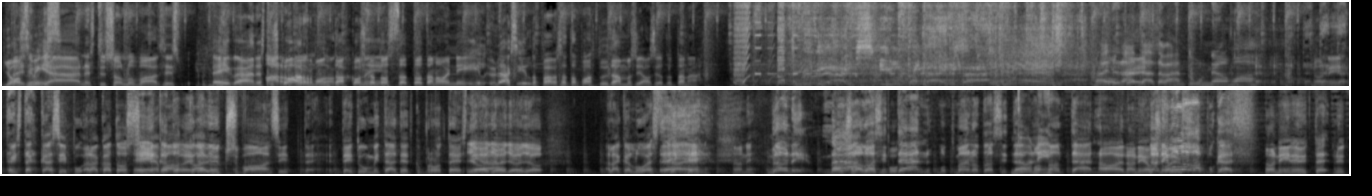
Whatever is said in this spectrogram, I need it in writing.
Jos ei se äänestys ollut, vaan siis... ei äänestys, Arvonta. arvonta, koska Niin. tuossa tota noin, niin il- Yleäks iltapäivässä tapahtui tämmöisiä asioita tänään. Yleäks iltapäivää. Laitetaan Okei. täältä vähän tunnelmaa. No niin, pistä käsi, pu- älä kato sinne, kato, vaan kato. yksi vaan sitten. Ettei tuu mitään, tiedätkö, protestia. Joo, joo, joo, joo. Äläkä lue sitä ennen. No niin. No niin, mä Onks haluaisin lappu? tän, mutta mä en ota sitä. Noniin. Mä otan tän. Ai, no niin, no niin sulla mulla on lappu kädessä. No niin, nyt, nyt,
